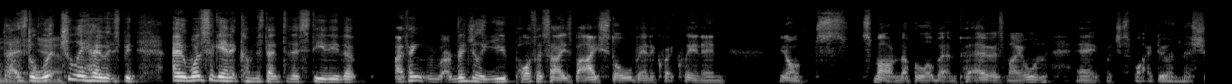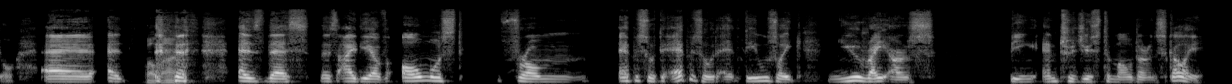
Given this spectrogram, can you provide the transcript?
that's, way. Yeah. literally how it's been. And once again, it comes down to this theory that I think originally you hypothesized, but I stole very quickly and then, you know, s- smartened up a little bit and put out as my own, uh, which is what I do in this show. Uh, it- Well done. is this this idea of almost from episode to episode, it feels like new writers being introduced to Mulder and Scully.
